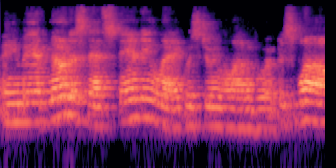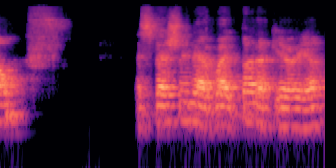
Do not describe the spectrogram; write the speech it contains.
And you may have noticed that standing leg was doing a lot of work as well, especially that right buttock area.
